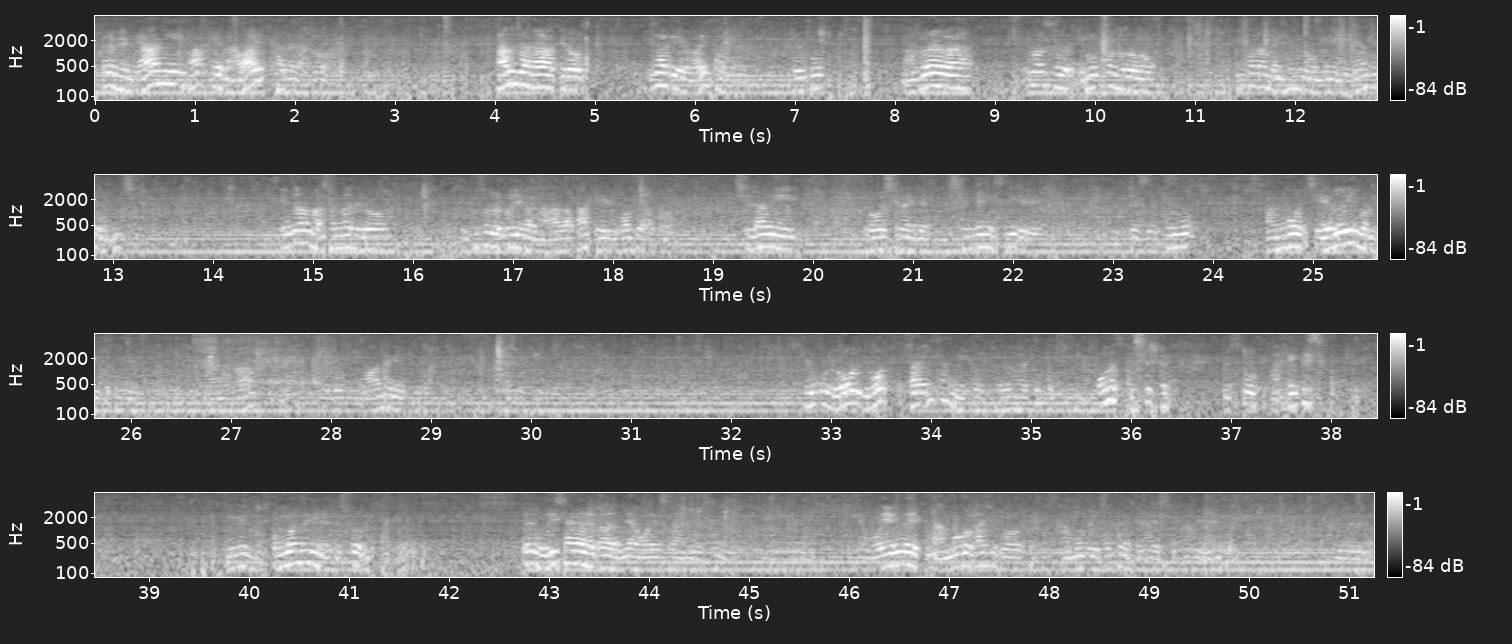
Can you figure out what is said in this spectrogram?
그러면 양이 밖에 나와 있다 하더라도 남자가 비록 이 자리에 와 있다 하더라도 결국 마누라가 숨어서 리모컨으로 이 사람의 행동에 영향력을 미치죠. 여자는 마찬가지로 구슬을 버리가 나가가 밖에 일을 보더라도 신랑이 시간에 대해서 신경이 쓰이게 되죠. 그래서 결국 제어의 논리도 생겼습니다. 상호가 결국 역할을 가지고 결국 요, 요, 자 이상이 또 적용할 것도 없습니다. 오늘 사실은 그다 했겠어요. 이게 뭐 공론적인 그 수업이 다 그리고 우리 생활과 그냥 오해서 하는 것은 그냥 오행의 그 안목을 가지고 접근에 들어가서 하면 그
